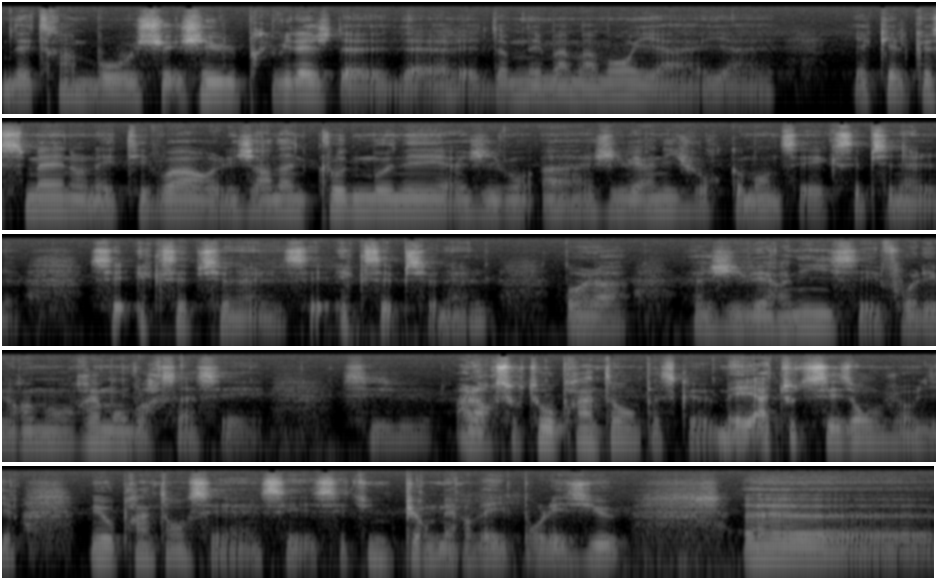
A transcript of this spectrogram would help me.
d'être un beau. J'ai eu le privilège d'emmener ma maman il y a, il y a il y a quelques semaines, on a été voir les jardins de Claude Monet à, Giverny. Je vous recommande, c'est exceptionnel. C'est exceptionnel, c'est exceptionnel. Voilà, à Giverny, il faut aller vraiment, vraiment voir ça. C'est, alors surtout au printemps, parce que, mais à toute saison, j'ai envie de dire. Mais au printemps, c'est une pure merveille pour les yeux. Euh,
